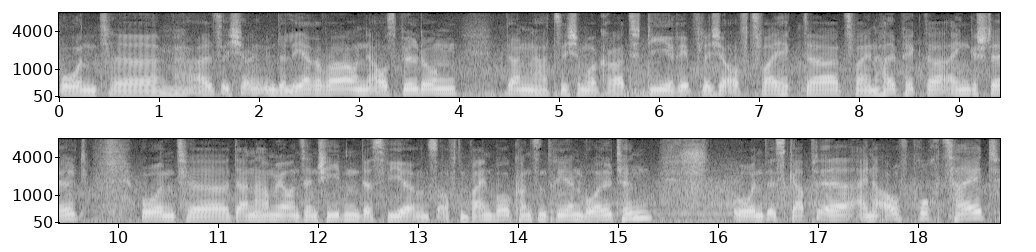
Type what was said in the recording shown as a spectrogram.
Und äh, als ich in der Lehre war und in der Ausbildung, dann hat sich immer gerade die Rebfläche auf zwei Hektar, zweieinhalb Hektar eingestellt. Und äh, dann haben wir uns entschieden, dass wir uns auf den Weinbau konzentrieren wollten. Und es gab äh, eine Aufbruchzeit,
